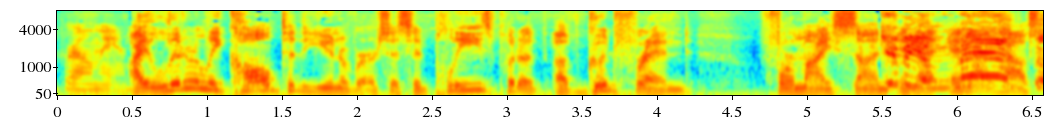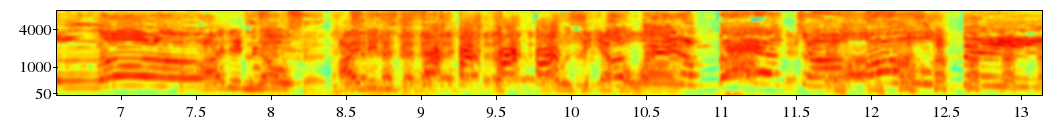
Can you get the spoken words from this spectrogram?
bromance. I literally called to the universe. I said, "Please put a, a good friend for my son in, that, in that house." love. But I didn't know. what he said. I didn't. that was the epilogue. I made a man to hold me.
